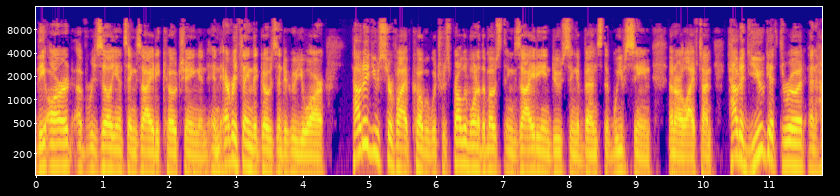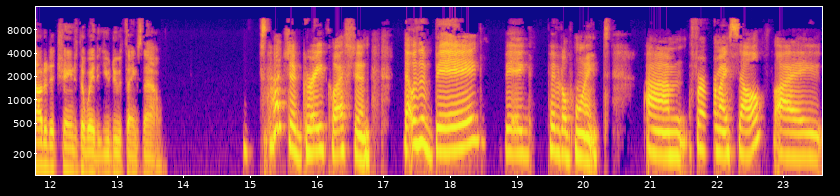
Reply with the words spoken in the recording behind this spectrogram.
the art of resilience, anxiety coaching, and, and everything that goes into who you are, how did you survive COVID, which was probably one of the most anxiety inducing events that we've seen in our lifetime? How did you get through it and how did it change the way that you do things now? Such a great question. That was a big, big pivotal point. Um, for myself, I,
